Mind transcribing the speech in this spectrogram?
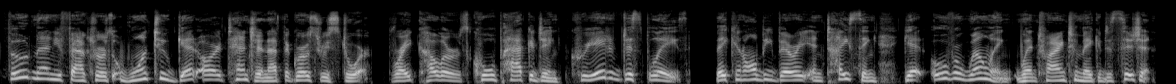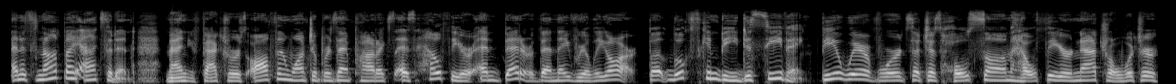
Food manufacturers want to get our attention at the grocery store. Bright colors, cool packaging, creative displays. They can all be very enticing, yet overwhelming when trying to make a decision. And it's not by accident. Manufacturers often want to present products as healthier and better than they really are. But looks can be deceiving. Be aware of words such as wholesome, healthy, or natural, which are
